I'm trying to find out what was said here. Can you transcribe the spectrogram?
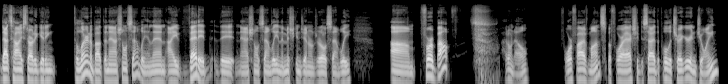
that's how I started getting to learn about the National Assembly. And then I vetted the National Assembly and the Michigan General Assembly um, for about, I don't know, four or five months before I actually decided to pull the trigger and join.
